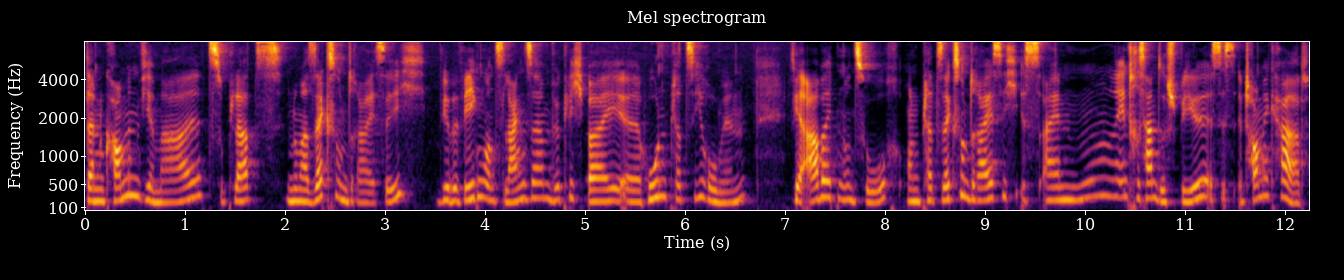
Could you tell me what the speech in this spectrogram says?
dann kommen wir mal zu Platz Nummer 36. Wir bewegen uns langsam wirklich bei äh, hohen Platzierungen. Wir arbeiten uns hoch und Platz 36 ist ein interessantes Spiel. Es ist Atomic Heart,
